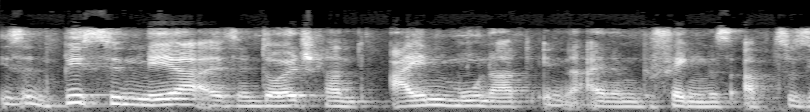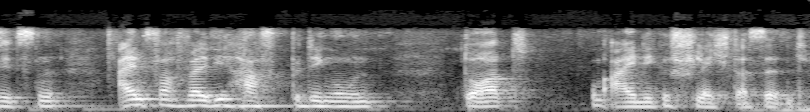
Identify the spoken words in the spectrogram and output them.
ist ein bisschen mehr als in Deutschland einen Monat in einem Gefängnis abzusitzen, einfach weil die Haftbedingungen dort um einiges schlechter sind.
